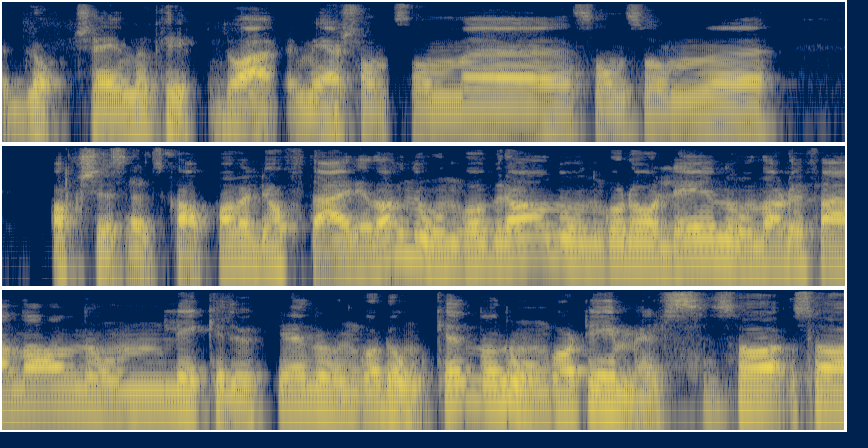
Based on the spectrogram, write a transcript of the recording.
blokkjede og krypto er vel mer sånn som, uh, sånn som uh, aksjeselskaper veldig ofte er i dag. Noen går bra, noen går dårlig. Noen er du fan av, noen liker du ikke, noen går dunken, og noen går til himmels. Så, så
